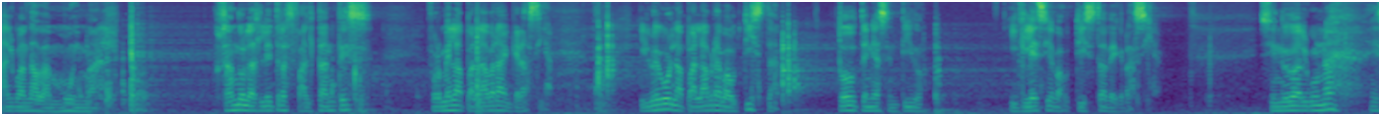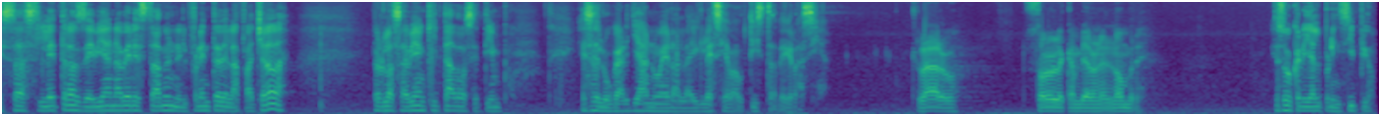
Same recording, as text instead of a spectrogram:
Algo andaba muy mal. Usando las letras faltantes, formé la palabra gracia. Y luego la palabra bautista. Todo tenía sentido. Iglesia Bautista de Gracia. Sin duda alguna, esas letras debían haber estado en el frente de la fachada, pero las habían quitado hace tiempo. Ese lugar ya no era la Iglesia Bautista de Gracia. Claro, solo le cambiaron el nombre. Eso creía al principio.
